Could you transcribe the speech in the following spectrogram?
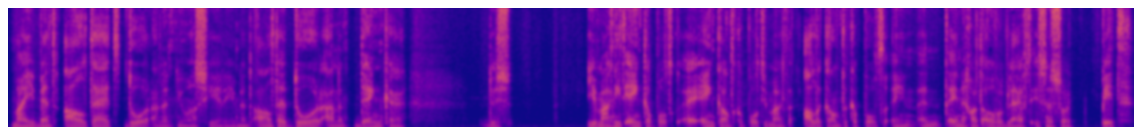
Maar je bent altijd door aan het nuanceren. Je bent altijd door aan het denken. Dus je maakt niet één, kapot, eh, één kant kapot, je maakt alle kanten kapot. En, en het enige wat overblijft is een soort pit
